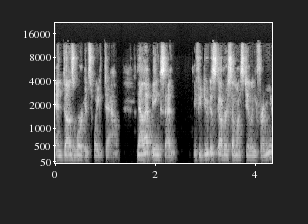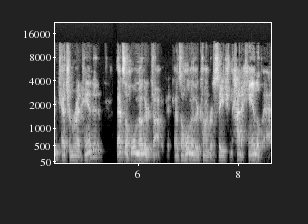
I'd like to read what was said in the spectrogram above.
and does work its way down. Now, that being said, if you do discover someone stealing from you, catch them red handed, that's a whole nother topic. That's a whole nother conversation. How to handle that.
